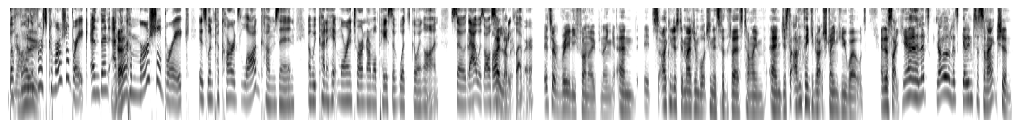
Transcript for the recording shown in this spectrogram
before the first commercial break and then at Yeah. the commercial break is when picard's log comes in and we kind of hit more into our normal pace of what's going on so that was also I pretty it. clever It's a really fun opening, and it's I can just imagine watching this for the first time, and just I'm thinking about Strange New Worlds, and it's like, yeah, let's go, let's get into some action.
